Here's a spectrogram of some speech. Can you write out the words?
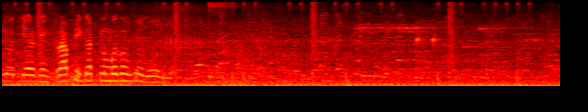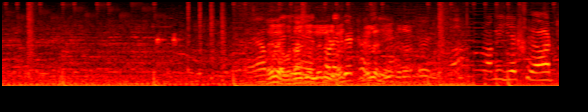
જો અત્યારે કંઈક ટ્રાફિક આટલું બધું છે જોઈ આપણે સ્થળે બેઠા છીએ. ગયા છે આઠ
